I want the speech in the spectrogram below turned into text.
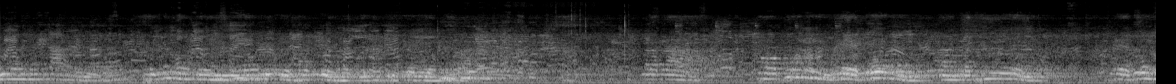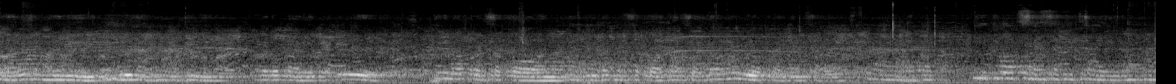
เรื่องไม่ได้คนที่เอาเงินเราไปเปิดพ่อกุ้งมาเป็นติดไปเรียนค่ะแล้วก็ขอพูดถึงแขกร่วมการประเทศแขกร่วมหมอลำมือดูหนังหาดีในโรงแรมนี้ก็คือพี่นพพงศกรพี่นพพงศกรทางสำนักงลูกสายดินใสที่ โทษแสนสะใจนะคะ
